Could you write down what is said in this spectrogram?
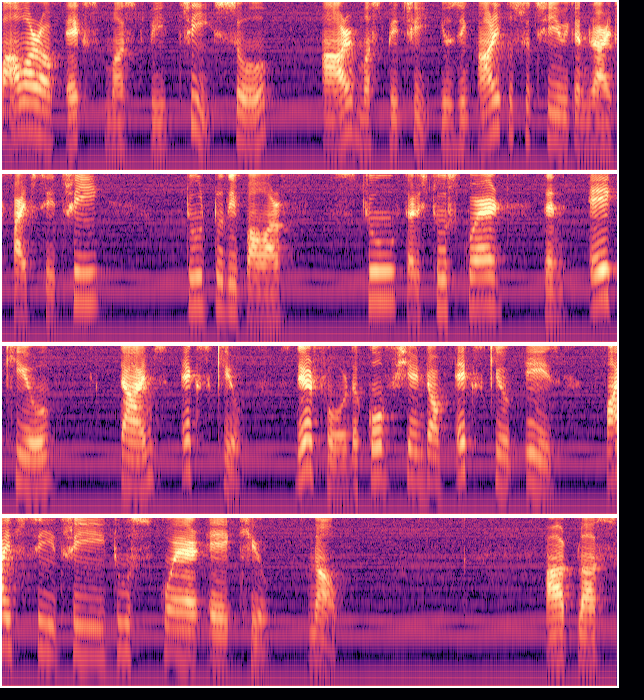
power of x must be 3 so r must be 3 using r equals to 3 we can write 5c3 2 to the power 2 that is 2 squared then a cube times x cube. Therefore the coefficient of x cube is 5c3 2 square a cube. Now r plus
